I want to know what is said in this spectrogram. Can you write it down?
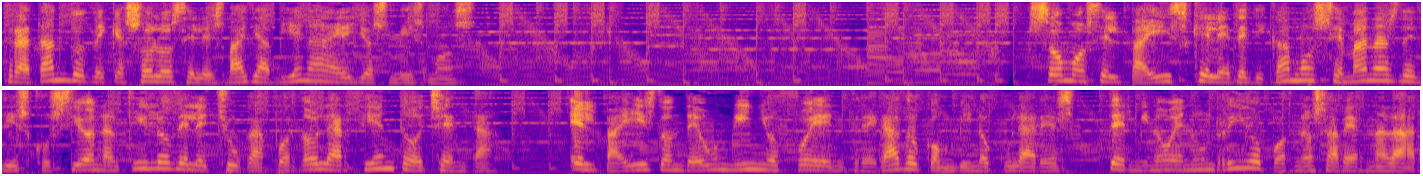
tratando de que solo se les vaya bien a ellos mismos. Somos el país que le dedicamos semanas de discusión al kilo de lechuga por dólar 180. El país donde un niño fue entregado con binoculares, terminó en un río por no saber nadar.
